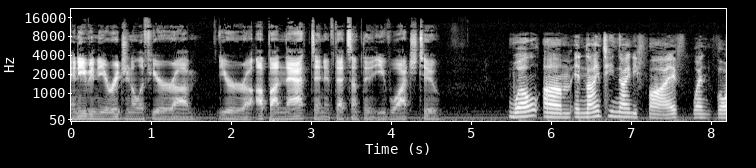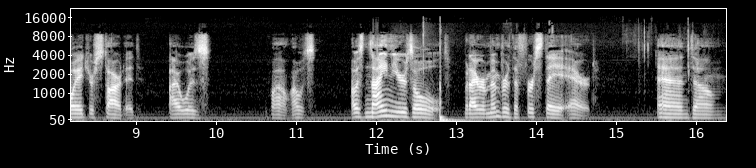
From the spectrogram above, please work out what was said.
and even the original if you're um, you're up on that, and if that's something that you've watched too. Well, um, in 1995, when Voyager started, I was, wow, I was, I was nine years old. But I remember the first day it aired, and um,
